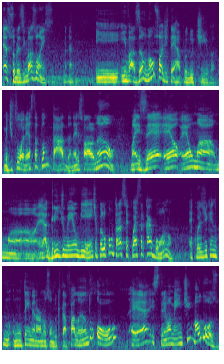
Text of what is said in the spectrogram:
É sobre as invasões, né? E invasão não só de terra produtiva, mas de floresta plantada, né? Eles falaram, não, mas é, é, é uma, uma. é agride o meio ambiente, é pelo contrário, sequestra carbono. É coisa de quem não tem a menor noção do que está falando ou é extremamente maldoso.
